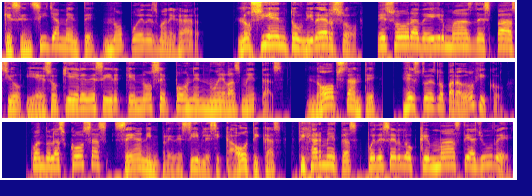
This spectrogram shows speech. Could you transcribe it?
que sencillamente no puedes manejar. Lo siento, universo. Es hora de ir más despacio y eso quiere decir que no se ponen nuevas metas. No obstante, esto es lo paradójico. Cuando las cosas sean impredecibles y caóticas, fijar metas puede ser lo que más te ayude,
